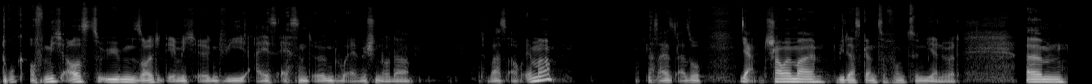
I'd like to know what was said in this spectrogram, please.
Druck auf mich auszuüben, solltet ihr mich irgendwie eisessend irgendwo erwischen oder was auch immer. Das heißt also, ja, schauen wir mal, wie das Ganze funktionieren wird. Ähm,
